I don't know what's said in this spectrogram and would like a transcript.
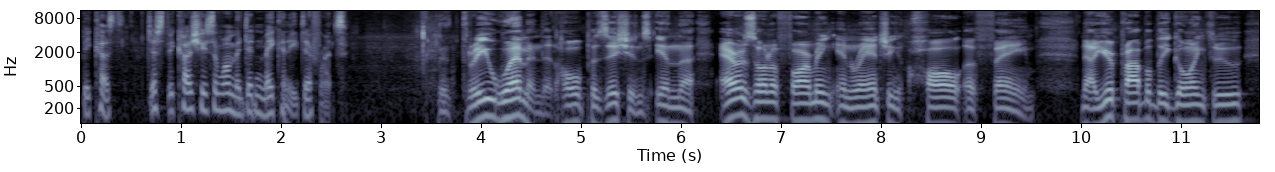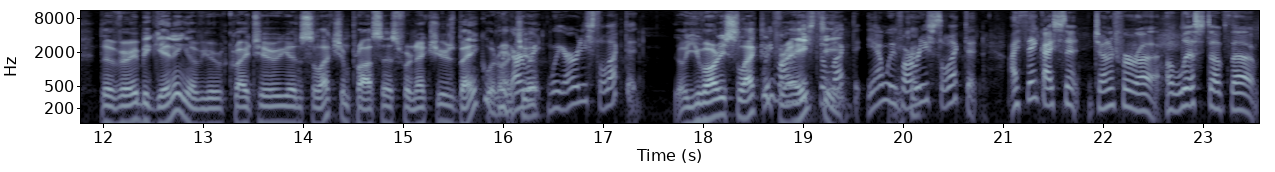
because just because she's a woman didn't make any difference. The three women that hold positions in the Arizona Farming and Ranching Hall of Fame. Now, you're probably going through the very beginning of your criteria and selection process for next year's banquet, We aren't you? already, we already selected. Oh, You've already selected We've for already 18. selected. Yeah, we've already selected. I think I sent Jennifer a, a list of the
